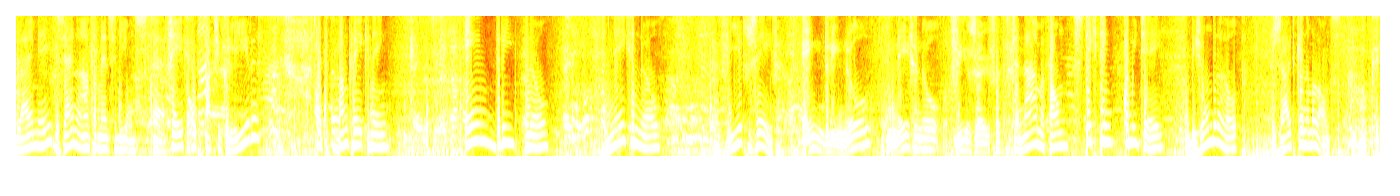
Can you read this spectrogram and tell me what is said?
blij mee. Er zijn een aantal mensen die ons eh, geven, ook particulieren. Op bankrekening 1309047 1309047. ten name van Stichting Comité Bijzondere Hulp Zuid-Kennemerland. Oké.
